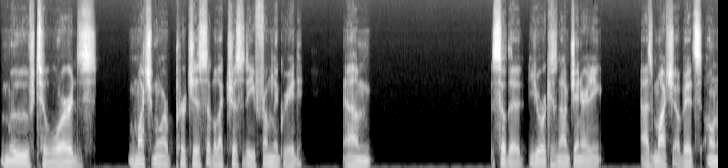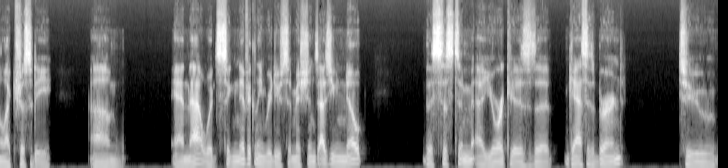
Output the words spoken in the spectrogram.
move towards much more purchase of electricity from the grid. Um, so that York is not generating as much of its own electricity. Um, and that would significantly reduce emissions. As you note, the system at York is the gas is burned to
